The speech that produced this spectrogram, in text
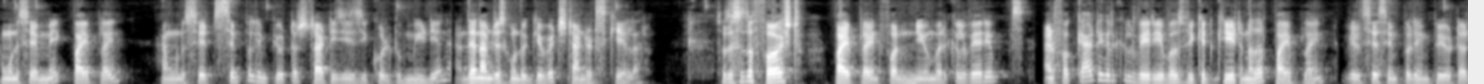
I'm going to say make pipeline. I'm going to say simple imputer strategy is equal to median and then I'm just going to give it standard scaler. So this is the first pipeline for numerical variables and for categorical variables we can create another pipeline we'll say simple imputer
